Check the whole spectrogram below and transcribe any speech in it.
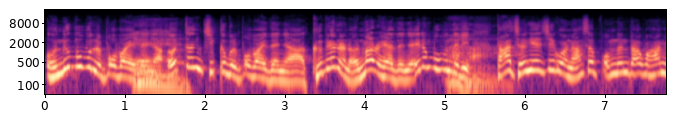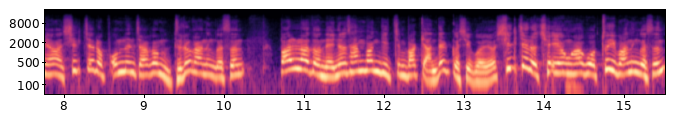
어, 느 부분을 뽑아야 예. 되냐, 어떤 직급을 뽑아야 되냐, 급여는 얼마로 해야 되냐 이런 부분들이 다 정해지고 나서 뽑는다고 하면 실제로 뽑는 작업 들어가는 것은 빨라도 내년 상반기쯤밖에 안 될 것이고요. 실제로 채용하고 투입하는 것은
